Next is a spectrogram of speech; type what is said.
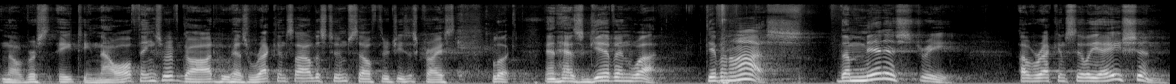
no, verse 18. Now all things are of God who has reconciled us to himself through Jesus Christ. Look, and has given what? Given us the ministry of reconciliation.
